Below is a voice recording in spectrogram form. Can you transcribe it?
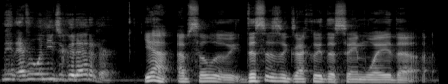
man, everyone needs a good editor. Yeah, absolutely. This is exactly the same way that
